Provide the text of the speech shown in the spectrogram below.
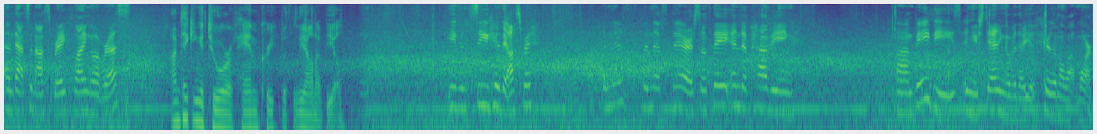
and that's an osprey flying over us. I'm taking a tour of Hamm Creek with Liana Beal. Even so, you hear the osprey, and there's the nest there. So if they end up having um, babies, and you're standing over there, you'll hear them a lot more.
